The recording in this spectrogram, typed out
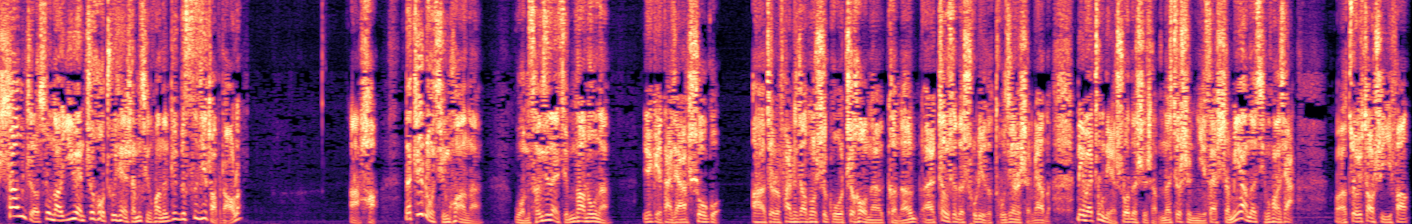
伤者送到医院之后出现什么情况呢？这个司机找不着了。啊，好，那这种情况呢，我们曾经在节目当中呢也给大家说过啊，就是发生交通事故之后呢，可能呃正确的处理的途径是什么样的。另外，重点说的是什么呢？就是你在什么样的情况下啊，作为肇事一方，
